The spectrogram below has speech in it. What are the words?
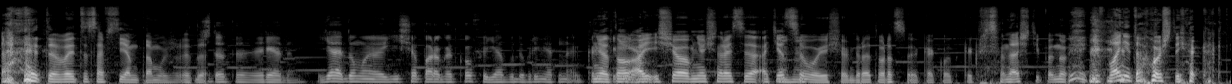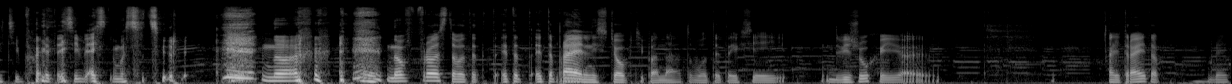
это, это совсем там уже, да. что-то рядом. Я думаю, еще пару годков, и я буду примерно как Нет, ну а еще мне очень нравится отец его, еще миротворец, как вот как персонаж, типа, ну, не в плане того, что я как-то, типа, это себя с ним ассоциирую, но, но просто вот этот, этот, это правильный стёб, типа, над вот этой всей движухой э, альтрайтов, блядь,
